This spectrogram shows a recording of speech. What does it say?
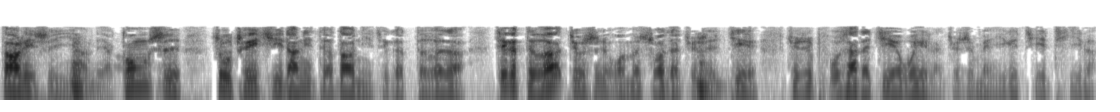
道理是一样的呀。功是助推器，让你得到你这个德的，这个德就是我们说的，就是嗯。界，就是菩萨的戒位了，就是每一个阶梯了，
